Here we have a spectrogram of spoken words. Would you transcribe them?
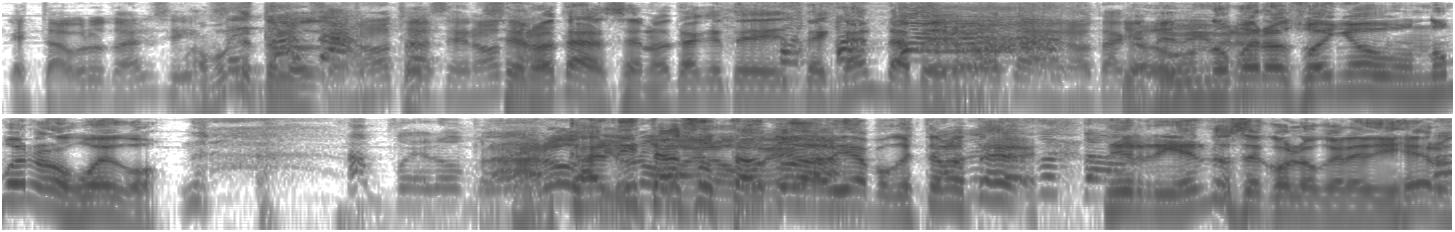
Está brutal, sí. Te lo- se nota, se nota. Se nota, se nota que te, te encanta, pero. nota, se nota que yo te un vibra. número sueño, un número lo juego. Pero Claro, Carly está asustado todavía porque este no está ni riéndose con lo que le dijeron.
